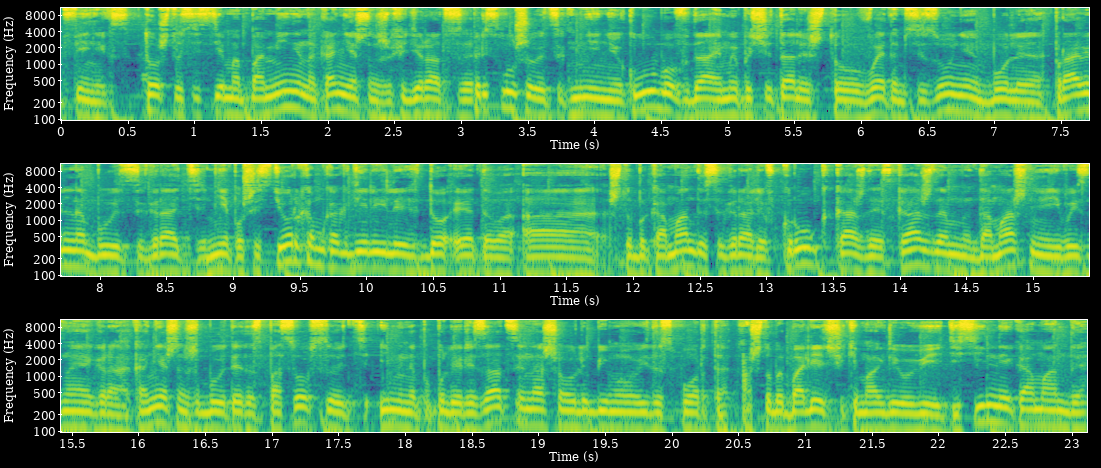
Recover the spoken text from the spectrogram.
Феникс. То, что система поменена, конечно же, федерация прислушивается к мнению клубов, да, и мы посчитали, что в этом сезоне более правильно будет сыграть не по шестеркам, как делили до этого, а чтобы команды сыграли в круг, каждая с каждым, домашняя и выездная игра. Конечно же, будет это способствовать именно популяризации нашего любимого вида спорта, а чтобы болельщики могли увидеть и сильные команды,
